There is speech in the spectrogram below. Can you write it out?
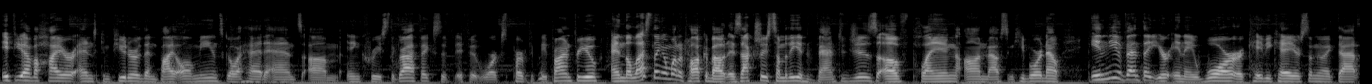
If you have a higher end computer then by all means go ahead and um, increase the graphics if, if it works perfectly fine for you. And the last thing I want to talk about is actually some of the advantages of playing on mouse and keyboard. Now in the event that you're in a war or kvk or something like that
